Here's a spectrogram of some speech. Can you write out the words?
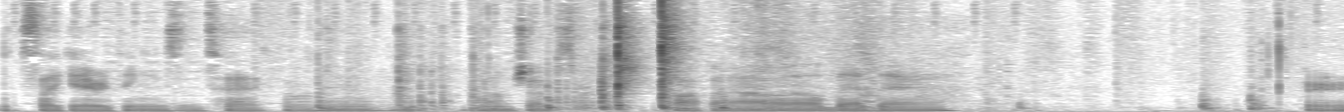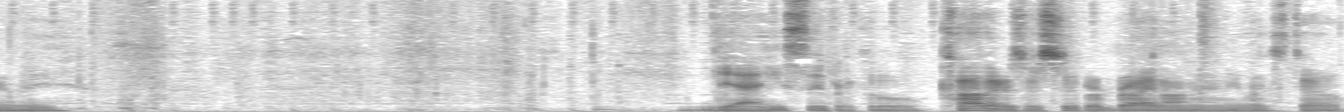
Looks like everything's intact on him. Nunchuck's popping out a little bit there. Yeah, he's super cool. Colors are super bright on him. He looks dope.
